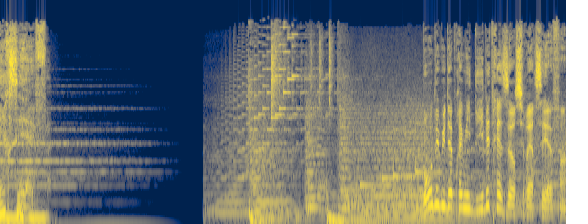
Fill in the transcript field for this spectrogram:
RCF. Bon début d'après-midi, il est 13h sur RCF1.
